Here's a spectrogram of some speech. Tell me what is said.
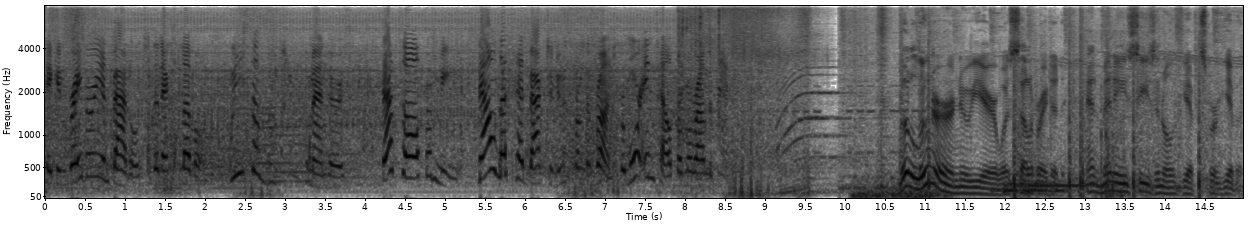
taken bravery and battle to the next level. We salute you, Commanders. That's all from me. Now let's head back to News from the Front for more intel from around the beach. The Lunar New Year was celebrated, and many seasonal gifts were given.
